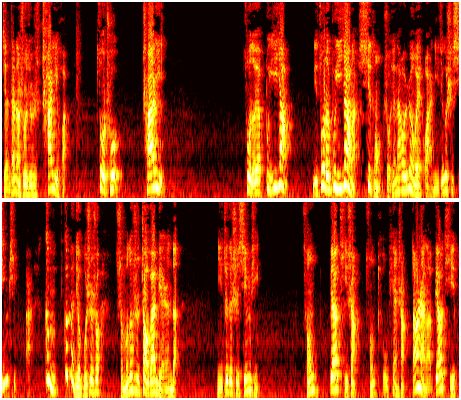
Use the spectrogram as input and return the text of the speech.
简单的说，就是差异化，做出差异，做的要不一样。你做的不一样了，系统首先他会认为，哇，你这个是新品啊，根根本就不是说什么都是照搬别人的，你这个是新品。从标题上，从图片上，当然了，标题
